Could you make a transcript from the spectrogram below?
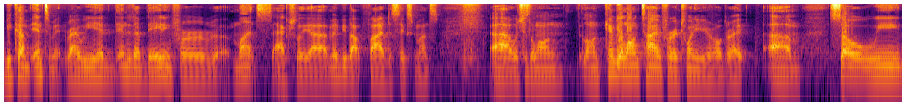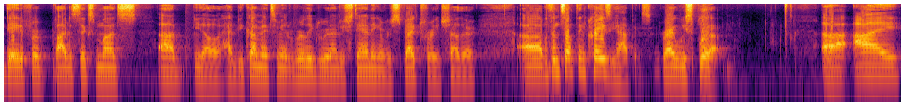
become intimate, right? We had ended up dating for months, actually, uh, maybe about five to six months, uh, which is a long, long, can be a long time for a 20 year old, right? Um, so we dated for five to six months, uh, you know, had become intimate, really grew an understanding and respect for each other. Uh, but then something crazy happens, right? We split up. Uh, I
